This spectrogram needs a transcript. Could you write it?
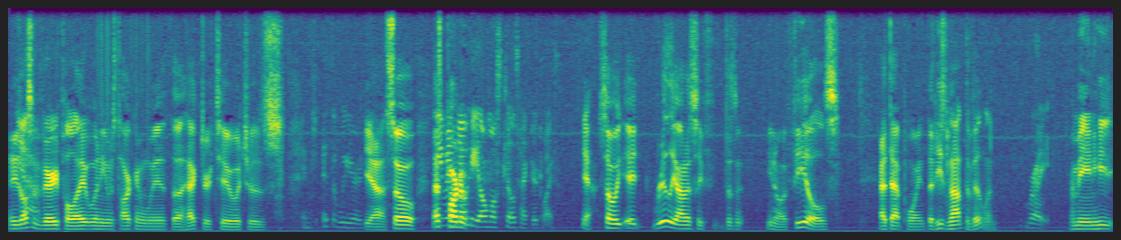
he's also Yeah. very polite when he was talking with uh, Hector too, which was It's weird. yeah. So that's Even part though of he almost kills Hector twice. yeah. So it really, honestly, doesn't you know? It feels at that point that he's not the villain. Right. I mean, he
